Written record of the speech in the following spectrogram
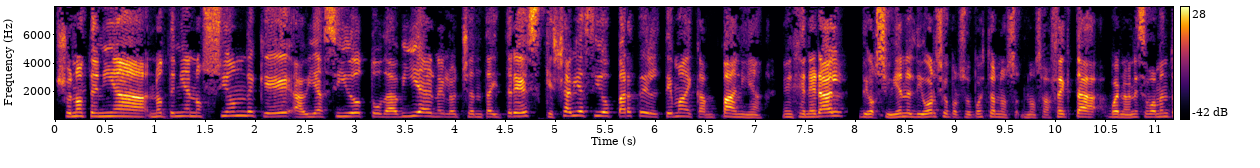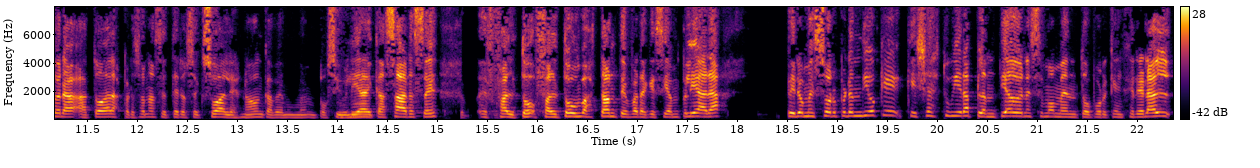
Yo no tenía, no tenía noción de que había sido todavía en el 83, que ya había sido parte del tema de campaña. En general, digo, si bien el divorcio, por supuesto, nos, nos afecta, bueno, en ese momento era a todas las personas heterosexuales, ¿no? En, en posibilidad de casarse. Eh, faltó, faltó bastante para que se ampliara pero me sorprendió que, que, ya estuviera planteado en ese momento, porque en general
